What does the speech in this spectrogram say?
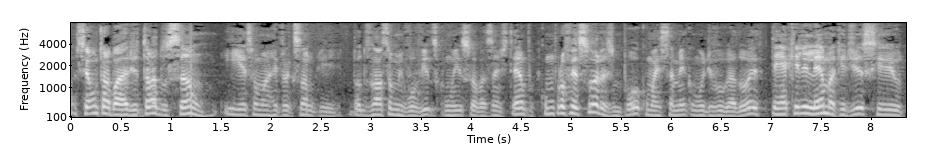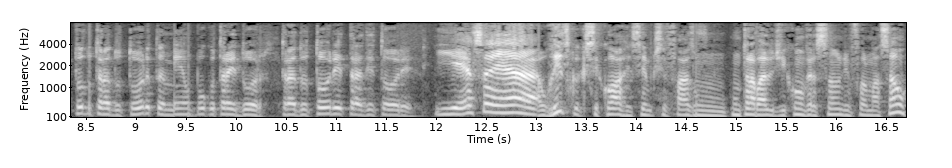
Esse é um trabalho de tradução e essa é uma reflexão que todos nós estamos envolvidos com isso há bastante tempo, como professores um pouco, mas também como divulgadores, tem aquele lema que diz que todo tradutor também é um pouco traidor, tradutor e traditore. E essa é o risco que se corre sempre que se faz um, um trabalho de conversão de informação,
